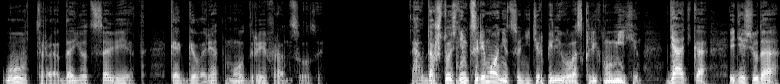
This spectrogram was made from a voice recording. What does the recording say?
Утро дает совет, как говорят мудрые французы. «Ах, да что с ним церемониться?» — нетерпеливо воскликнул Михин. «Дядька, иди сюда!»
